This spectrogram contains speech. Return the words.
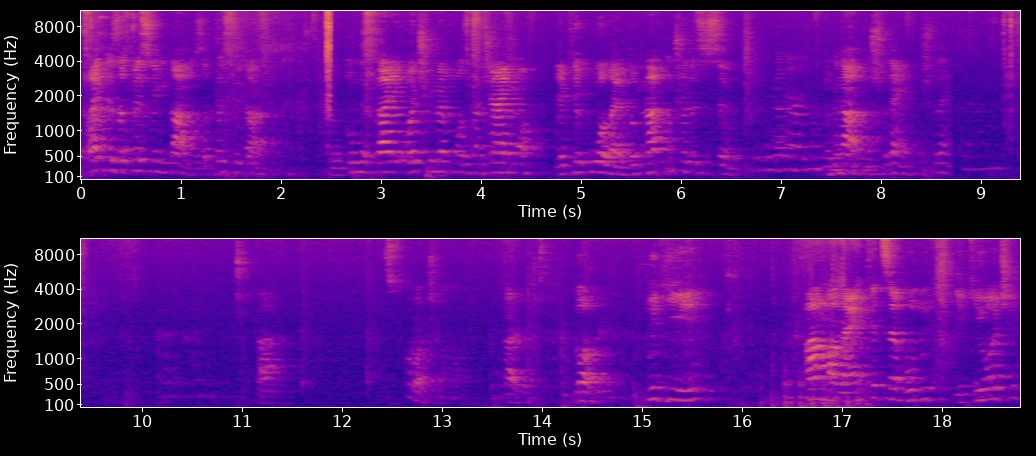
давайте записуємо дану, записуємо дану. Ну, Тому карі очі ми позначаємо як яку алею? Домінантну чи рецесивну? Домінантну, швиденько, швиденько. Так. Скорочено Добре. Тоді А маленькі це будуть які очі?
